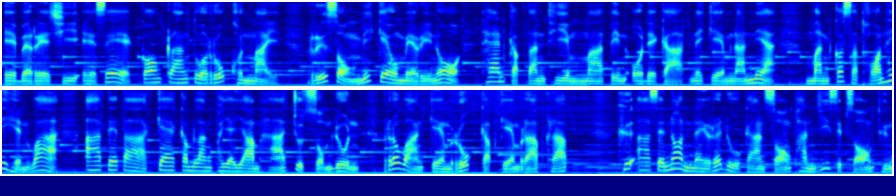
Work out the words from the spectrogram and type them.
เอเบเรชีเอเซ่กองกลางตัวรุกคนใหม่ หรือส่งมิเกลเมริโนแทนกับตันทีมมาตินโอเดกาดในเกมนั้นเนี่ย มันก็สะท้อนให้เห็นว่าอาเตตาแกกำลังพยายามหาจุดสมดุล ระหว่างเกมรุกกับเกมรับครับ คืออาร์เซนอลในฤดูกาล 2022 ถึง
